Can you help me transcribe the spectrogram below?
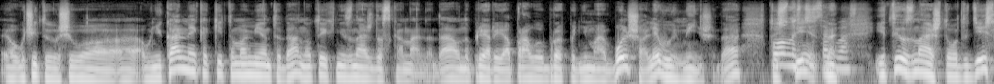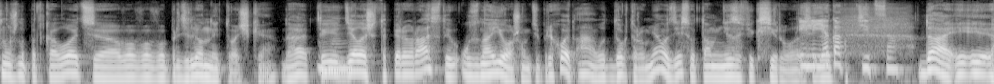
учитываешь его уникальные какие-то моменты, да, но ты их не знаешь досконально, да. Например, я правую бровь поднимаю больше, а левую меньше, да. То Полностью есть ты, согласна. И ты знаешь, что вот здесь нужно подколоть э, в, в, в определенной точке, да. Ты угу. делаешь это первый раз, ты узнаешь, он тебе приходит, а, вот доктор, у меня вот здесь вот там не зафиксировалось. Или я как птица. Да, и, и,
